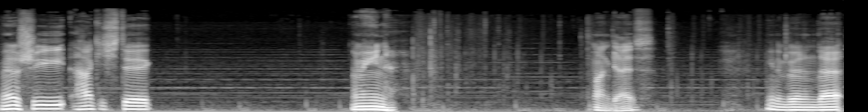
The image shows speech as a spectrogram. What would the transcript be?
Metal sheet, hockey stick. I mean, come on, guys. Even better than that.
